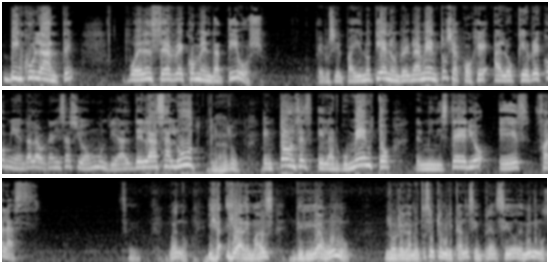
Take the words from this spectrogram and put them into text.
vinculante, pueden ser recomendativos. Pero si el país no tiene un reglamento, se acoge a lo que recomienda la Organización Mundial de la Salud. Claro. Entonces, el argumento del ministerio es falaz. Sí. Bueno, y, y además diría uno, los reglamentos centroamericanos siempre han sido de mínimos.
